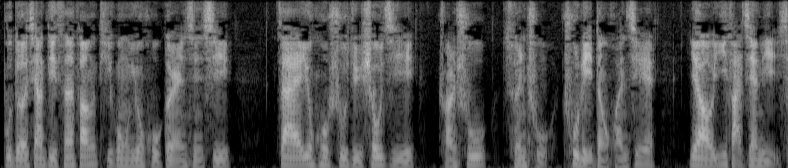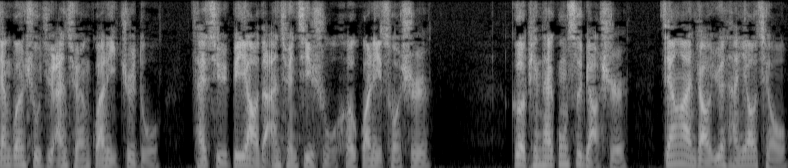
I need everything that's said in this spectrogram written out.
不得向第三方提供用户个人信息。在用户数据收集、传输、存储、处理等环节，要依法建立相关数据安全管理制度，采取必要的安全技术和管理措施。各平台公司表示，将按照约谈要求，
